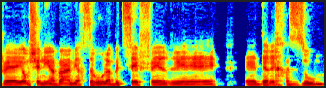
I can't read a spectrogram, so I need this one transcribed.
ויום שני הבא הם יחזרו לבית ספר אה, דרך הזום.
